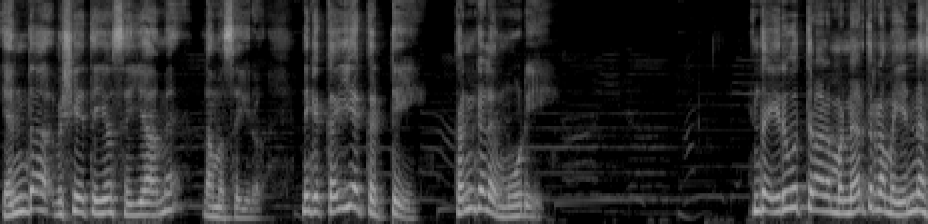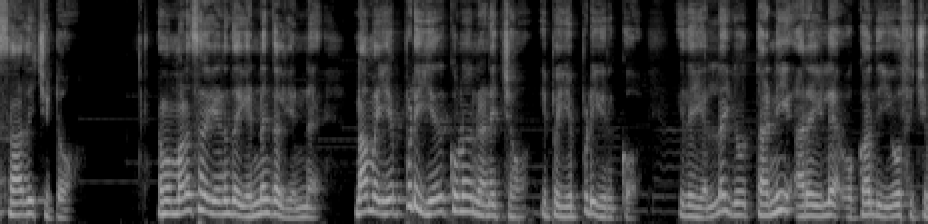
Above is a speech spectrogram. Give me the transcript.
எந்த விஷயத்தையும் செய்யாமல் நம்ம செய்கிறோம் நீங்கள் கையை கட்டி கண்களை மூடி இந்த இருபத்தி நாலு மணி நேரத்தில் நம்ம என்ன சாதிச்சிட்டோம்? நம்ம மனசில் எழுந்த எண்ணங்கள் என்ன? நாம் எப்படி இருக்கணும்னு நினச்சோம்? இப்போ எப்படி இருக்கோம்? இதையெல்லாம் யோ தனி அறையில் உட்காந்து யோசிச்சு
